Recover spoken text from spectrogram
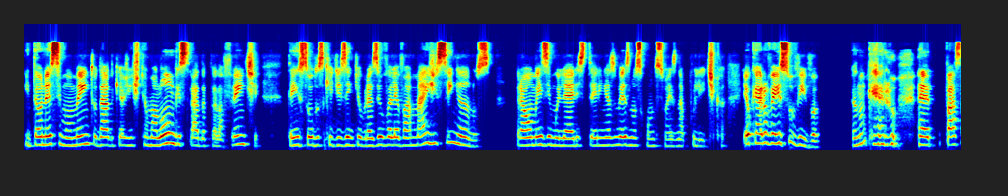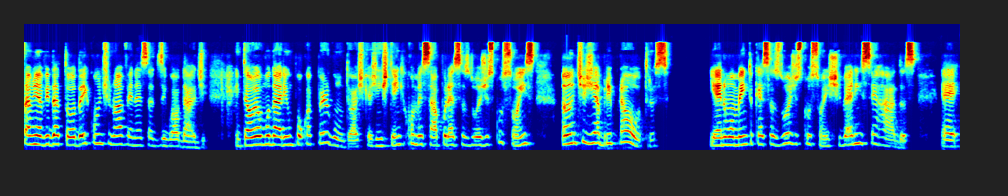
Então, nesse momento, dado que a gente tem uma longa estrada pela frente, tem estudos que dizem que o Brasil vai levar mais de 100 anos para homens e mulheres terem as mesmas condições na política. Eu quero ver isso viva. Eu não quero é, passar minha vida toda e continuar vendo essa desigualdade. Então, eu mudaria um pouco a pergunta. Eu acho que a gente tem que começar por essas duas discussões antes de abrir para outras. E aí, no momento que essas duas discussões estiverem encerradas, é,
